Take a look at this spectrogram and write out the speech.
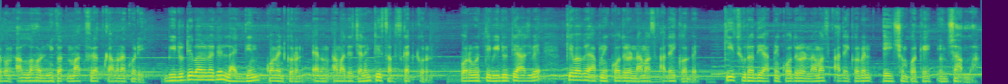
এবং আল্লাহর নিকট মাগফিরাত কামনা করি। ভিডিওটি ভালো লাগলে লাইক দিন, কমেন্ট করুন এবং আমাদের চ্যানেলটি সাবস্ক্রাইব করুন। পরবর্তী ভিডিওটি আসবে, কীভাবে আপনি কদরের নামাজ আদায় করবেন, কি সুরা দিয়ে আপনি কদরের নামাজ আদায় করবেন, এই সম্পর্কে ইনশাআল্লাহ।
